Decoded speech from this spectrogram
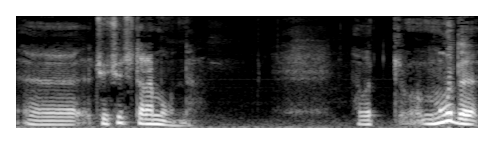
э, чуть-чуть старомодна. Вот мода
